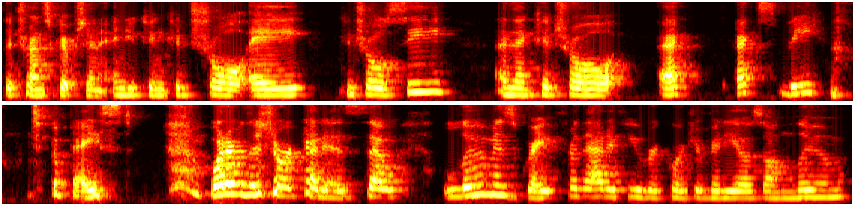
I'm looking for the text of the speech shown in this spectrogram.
the transcription and you can control A, control C, and then control X, X V to paste, whatever the shortcut is. So Loom is great for that. If you record your videos on Loom,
